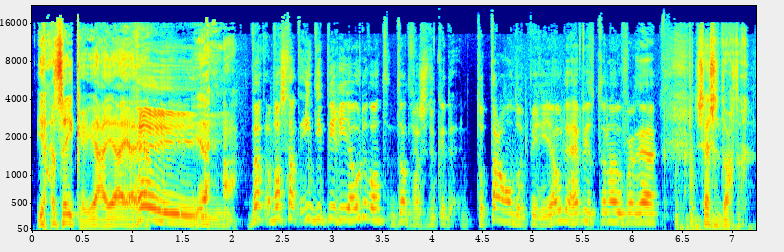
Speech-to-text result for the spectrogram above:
Ja, zeker. Ja, ja, ja. ja. Hey. Ja. Wat, was dat in die periode? Want dat was natuurlijk een totaal andere periode. Heb je het dan over eh, 86.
